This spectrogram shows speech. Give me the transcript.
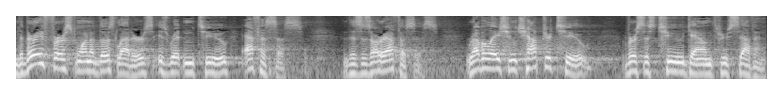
And the very first one of those letters is written to Ephesus. This is our Ephesus. Revelation chapter 2, verses 2 down through 7.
